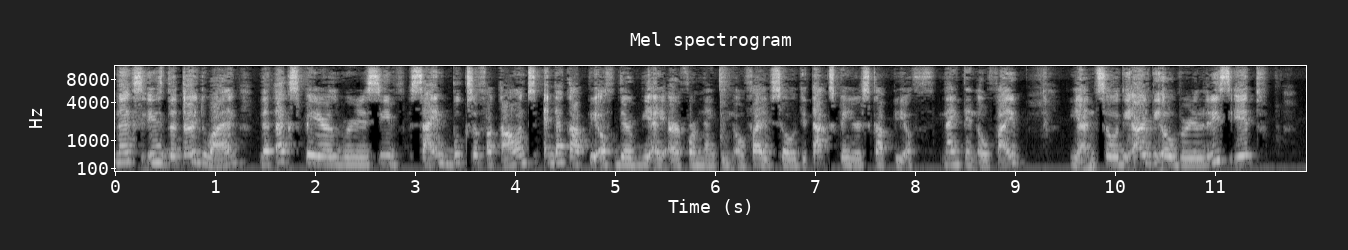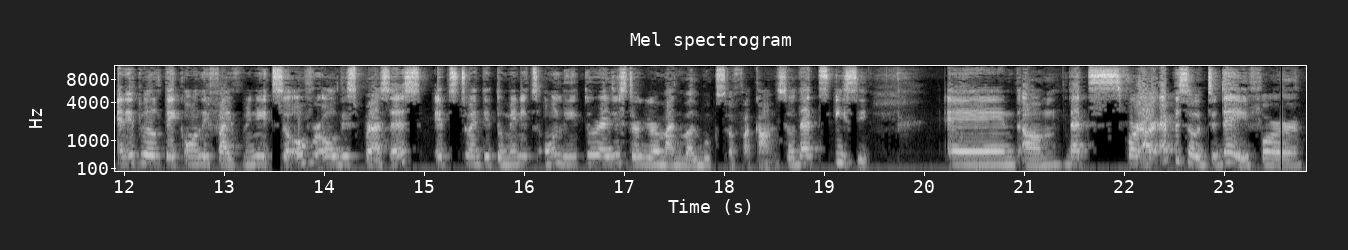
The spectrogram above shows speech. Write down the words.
Next is the third one. The taxpayer will receive signed books of accounts and a copy of their BIR Form 1905. So the taxpayer's copy of 1905. Yan. So the RDO will release it and it will take only 5 minutes. So overall this process, it's 22 minutes only to register your manual books of accounts. So that's easy. And um, that's for our episode today for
